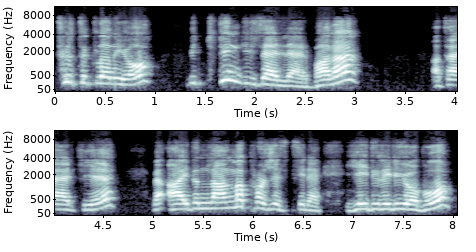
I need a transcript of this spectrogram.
tırtıklanıyor. Bütün güzeller bana, ataerkiye ve aydınlanma projesine yediriliyor bu.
